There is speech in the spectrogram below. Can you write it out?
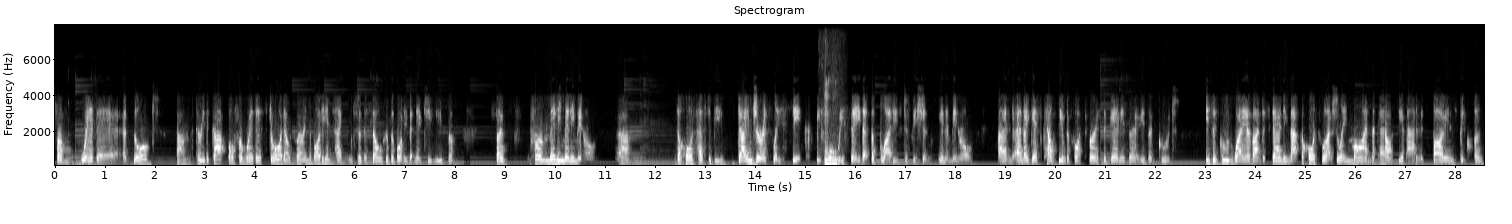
from where they're absorbed um, through the gut or from where they're stored elsewhere in the body and take them to the cells of the body that need to use them. So for many, many minerals, um, the horse has to be dangerously sick before Mhm. we see that the blood is deficient in a mineral. And and I guess calcium to phosphorus again is a is a good is a good way of understanding that the horse will actually mine the calcium out of its bones because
